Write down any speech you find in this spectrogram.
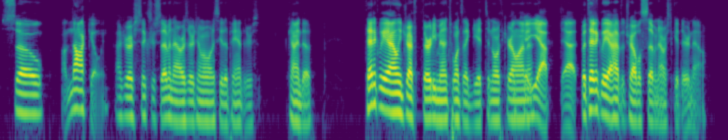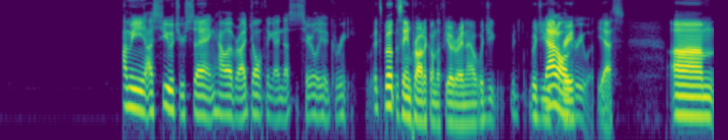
so I'm not going. I drive six or seven hours every time I want to see the Panthers. Kind of. Technically, I only drive 30 minutes once I get to North Carolina. Okay, yeah, that. But technically, I have to travel seven hours to get there now. I mean, I see what you're saying. However, I don't think I necessarily agree. It's both the same product on the field right now. Would you? Would, would you? that I'll agree? agree with. Yes. Um,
